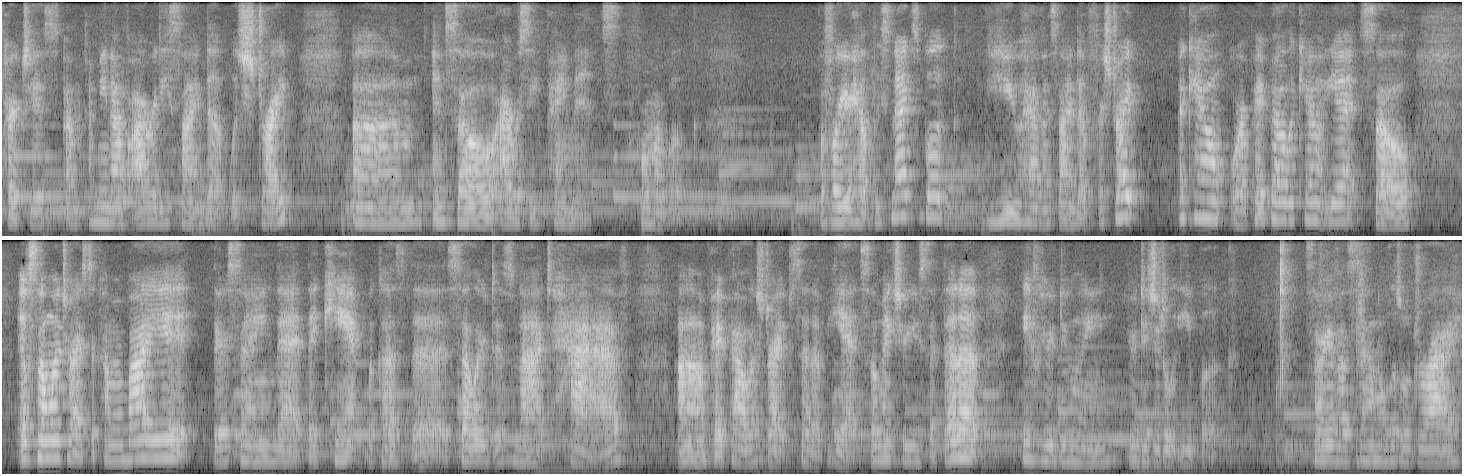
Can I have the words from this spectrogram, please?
purchased, um, I mean, I've already signed up with Stripe. Um, and so I receive payments for my book. But for your Healthy Snacks book, you haven't signed up for Stripe account or a PayPal account yet. So if someone tries to come and buy it, they're saying that they can't because the seller does not have um, PayPal or Stripe set up yet. So make sure you set that up if you're doing your digital ebook. Sorry if I sound a little dry.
